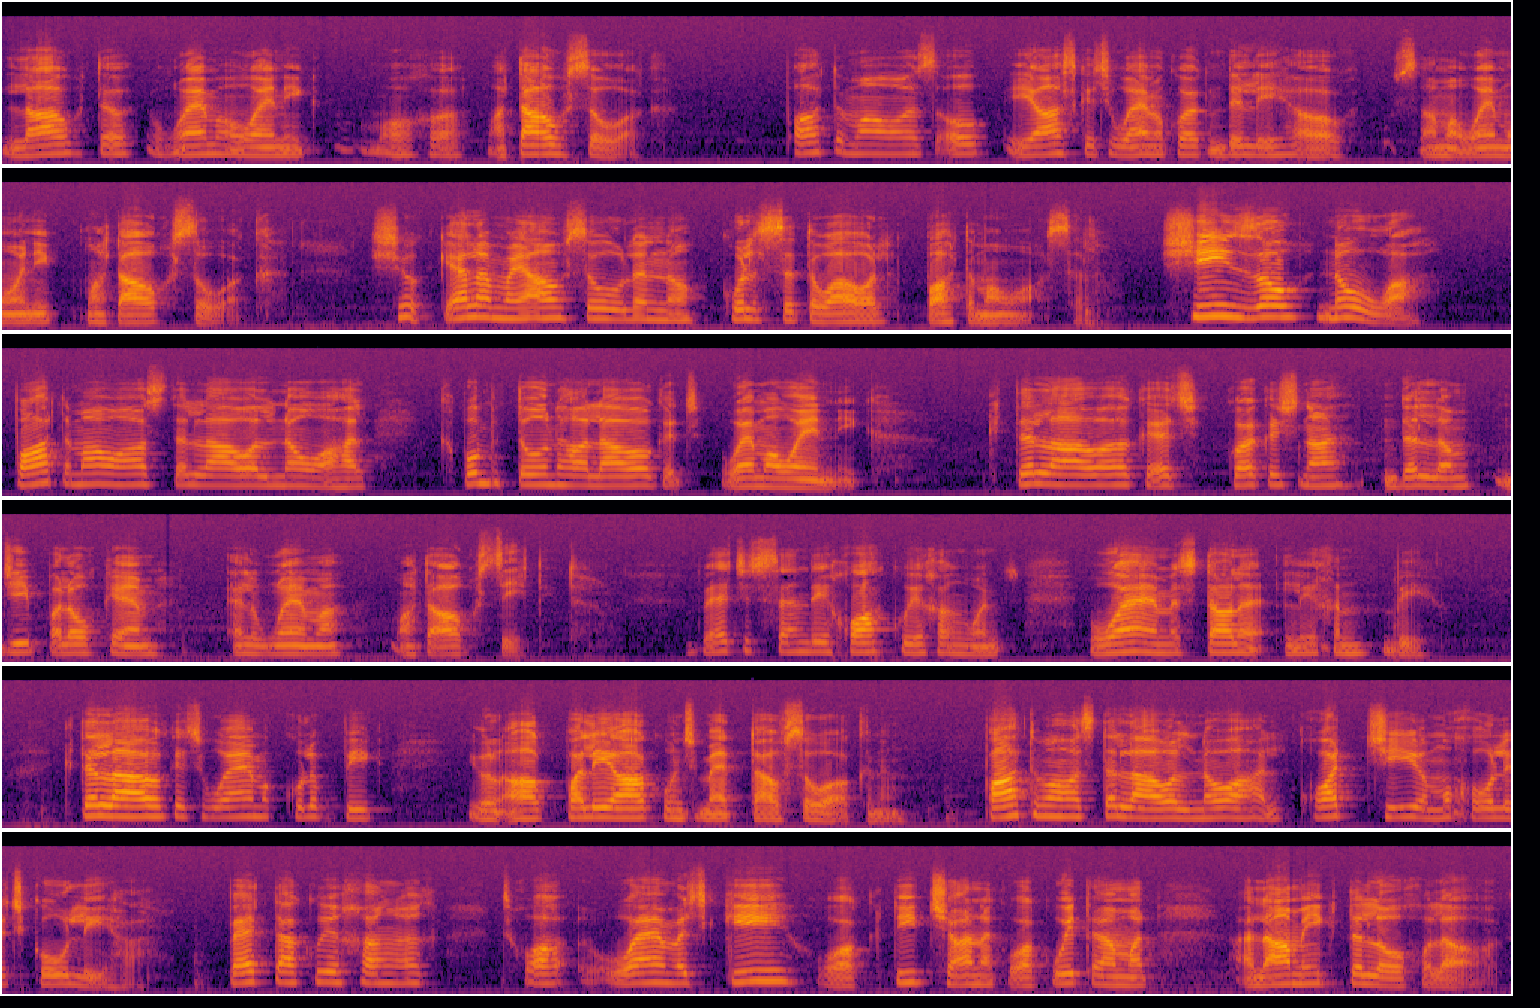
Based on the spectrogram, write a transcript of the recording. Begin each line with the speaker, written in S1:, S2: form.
S1: lauta uema uenik moha matausoak. Pahtomaos o iaskich uema kuek dilihaok sama uema uenik matausoak. Shukela mayau sulen no kulsituaol pahtomaosel. Shinzo noa. Pahtomaosel laol noahal kpumtun halaokich uema uenik. Ktelawakich Koikishna dallam jipalokam aluema matauksitit. Vetjes zijn die kwaakwiegen, want wem is talle liggen bij. Ktelau is wem kulapik, jul ak paliak ons met taufsoaknen. Patma is de lauwel noal, kwatchi en mocholich koliha. Petakwigangig, wem is ki, wak die chanak, wak witamat, alamigtaloqlag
